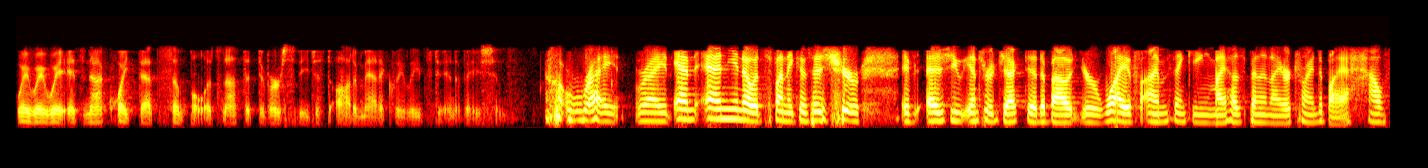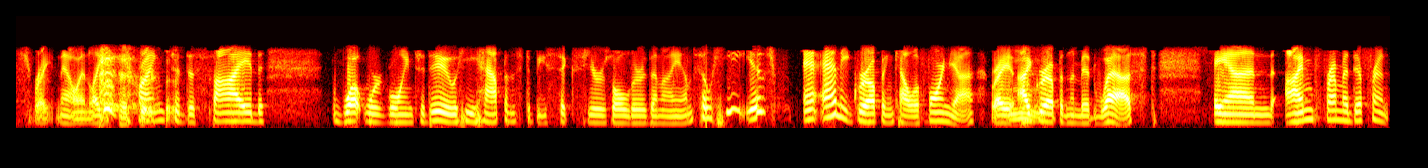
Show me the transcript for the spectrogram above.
wait, wait, wait, it's not quite that simple. It's not that diversity just automatically leads to innovation. right right and and you know it's funny because as you're if, as you interjected about your wife i'm thinking my husband and i are trying to buy a house right now and like trying to decide what we're going to do. He happens to be six years older than I am, so he is, and he grew up in California, right? Mm. I grew up in the Midwest, and I'm from a different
